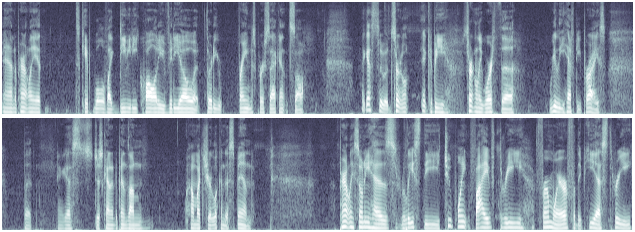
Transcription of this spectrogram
And apparently it's capable of like DVD quality video at 30 frames per second, so I guess it would certainly it could be certainly worth the really hefty price. But I guess just kind of depends on how much you're looking to spend. Apparently, Sony has released the 2.53 firmware for the PS3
